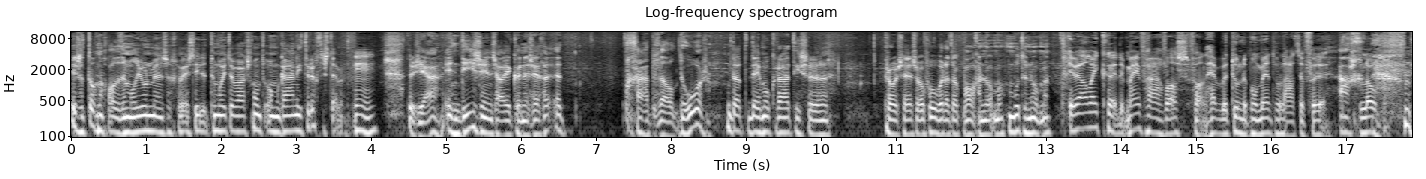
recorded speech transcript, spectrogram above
is er toch nog altijd een miljoen mensen geweest die het de moeite waard vond om Ghani terug te stemmen. Dus ja, in die zin zou je kunnen zeggen, het gaat wel door, dat democratische proces, of hoe we dat ook mogen noemen, moeten noemen. Jawel, maar ik, eh, mijn vraag was: van, hebben we toen het momentum laten verlopen?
